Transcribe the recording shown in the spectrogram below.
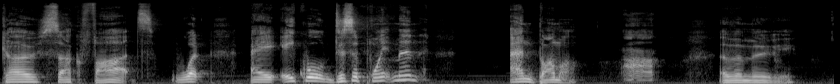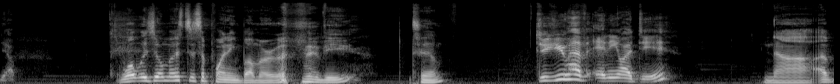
Go suck farts. What a equal disappointment and bummer Uh huh. of a movie. Yep. What was your most disappointing bummer of a movie, Tim? Do you have any idea? Nah, uh,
